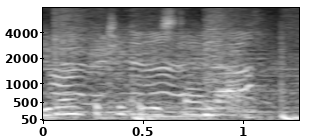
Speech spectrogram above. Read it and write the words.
you don't particularly stand out.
